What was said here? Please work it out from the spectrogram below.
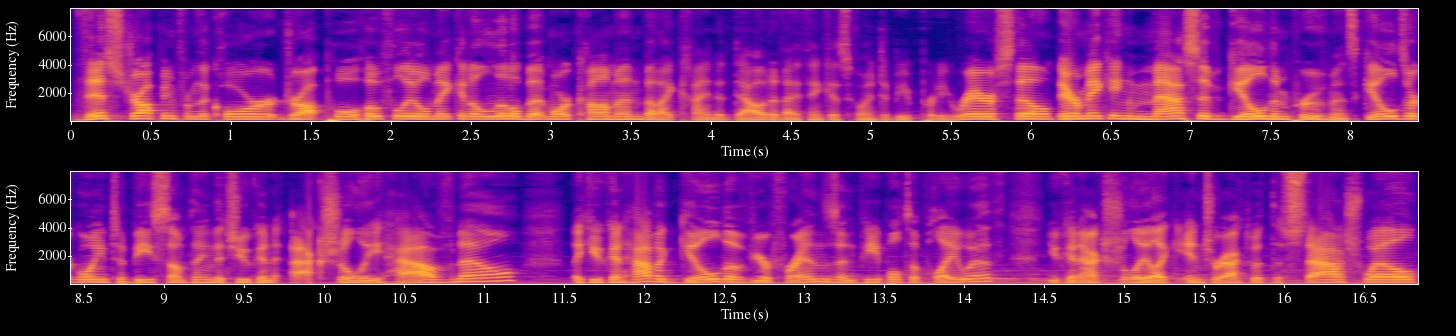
This dropping from the core drop pool hopefully will make it a little bit more common, but I kind of doubt it. I think it's going to be pretty rare still. They're making massive guild improvements. Guilds are going to be something that you can actually have now. Like you can have a guild of your friends and people to play with. You can actually like interact with the stash well.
